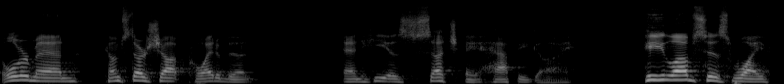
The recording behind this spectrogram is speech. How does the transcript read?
Older man comes to our shop quite a bit, and he is such a happy guy. He loves his wife.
